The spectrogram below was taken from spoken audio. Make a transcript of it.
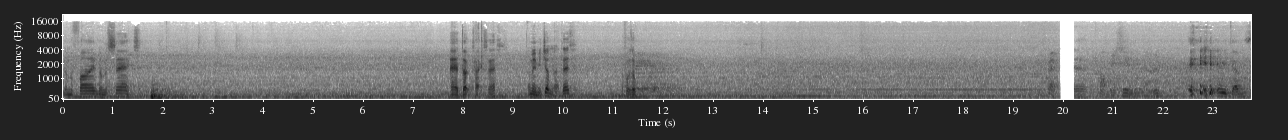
Number five, number six. Air duct access. Made me jump, that did. I thought it was a. Yeah. Can't really see anything now, eh? Here he comes.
